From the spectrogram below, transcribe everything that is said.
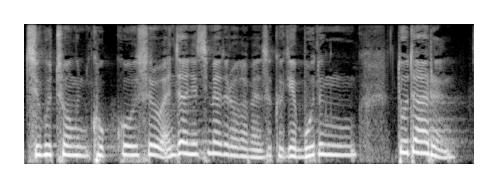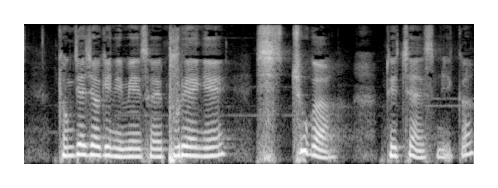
지구촌 곳곳을 완전히 스며들어가면서 그게 모든 또 다른 경제적인 의미에서의 불행의 시초가 됐지 않습니까?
